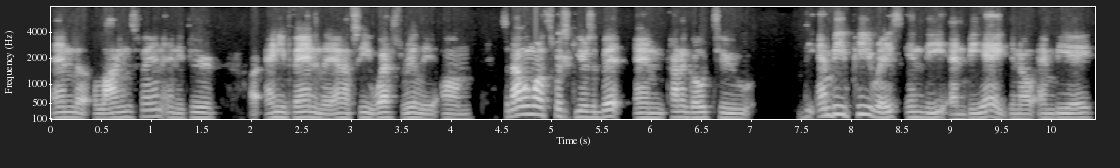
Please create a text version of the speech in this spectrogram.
and a Lions fan, and if you're uh, any fan in the NFC West, really. Um, so now we want to switch gears a bit and kind of go to the MVP race in the NBA. You know, NBA.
